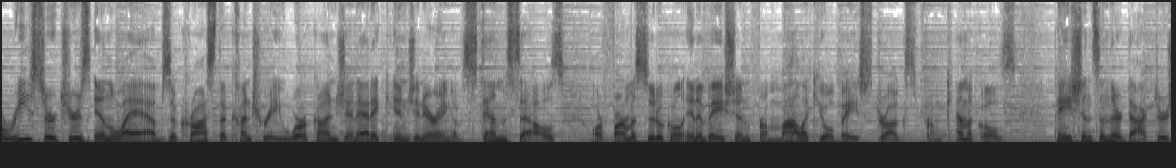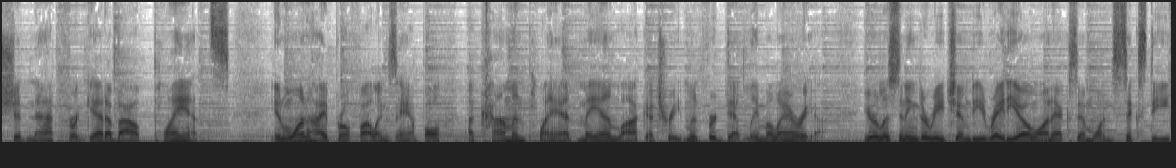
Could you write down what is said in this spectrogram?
researchers in labs across the country work on genetic engineering of stem cells or pharmaceutical innovation from molecule based drugs from chemicals, patients and their doctors should not forget about plants. In one high profile example, a common plant may unlock a treatment for deadly malaria. You're listening to ReachMD Radio on XM 160,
